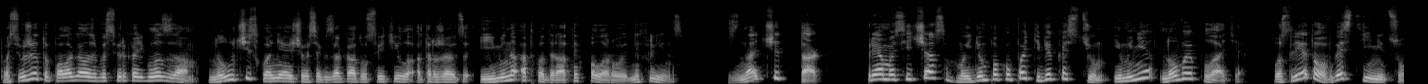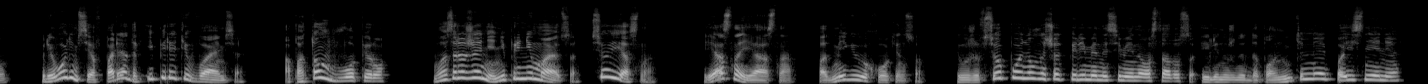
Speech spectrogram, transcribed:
По сюжету полагалось бы сверкать глазам, но лучи склоняющегося к закату светила отражаются именно от квадратных полароидных линз. Значит так. Прямо сейчас мы идем покупать тебе костюм и мне новое платье. После этого в гостиницу. Приводим себя в порядок и переодеваемся. А потом в оперу. Возражения не принимаются. Все ясно. Ясно, ясно. Подмигиваю Хокинсу. Ты уже все понял насчет перемены семейного статуса или нужны дополнительные пояснения?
